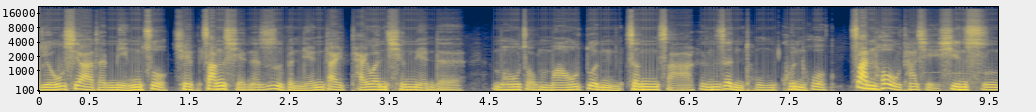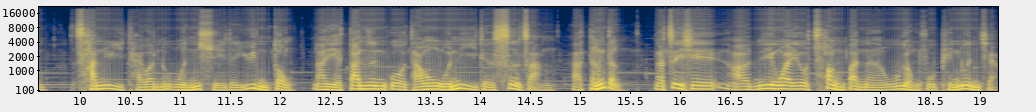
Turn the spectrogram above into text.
留下的名作却彰显了日本年代台湾青年的某种矛盾挣扎跟认同困惑。战后他写新诗，参与台湾文学的运动，那也担任过台湾文艺的社长啊等等。那这些啊，另外又创办了吴永福评论奖，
